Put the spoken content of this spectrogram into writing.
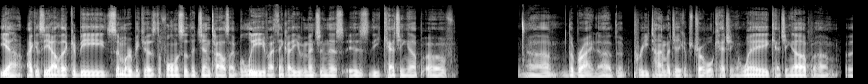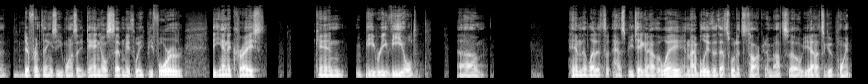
Yeah, I can see how that could be similar because the fullness of the Gentiles, I believe, I think I even mentioned this, is the catching up of uh, the bride, uh, the pre time of Jacob's trouble, catching away, catching up, um, uh, different things that you want to say. Daniel's 70th week before the Antichrist can be revealed. Um, him that letteth has to be taken out of the way, and I believe that that's what it's talking about. So, yeah, that's a good point.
